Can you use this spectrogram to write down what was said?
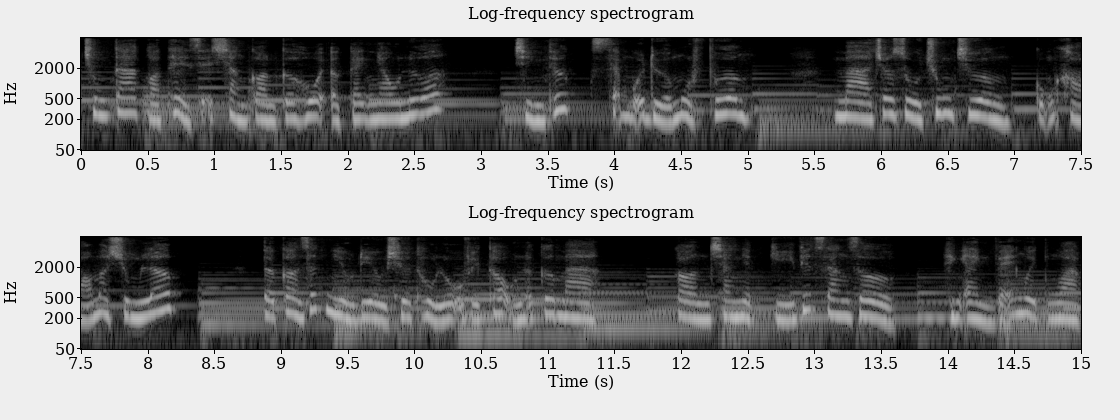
chúng ta có thể sẽ chẳng còn cơ hội ở cạnh nhau nữa. Chính thức sẽ mỗi đứa một phương. Mà cho dù chung trường, cũng khó mà chung lớp. Tớ còn rất nhiều điều chưa thổ lộ với cậu nữa cơ mà. Còn trang nhật ký viết giang dở, hình ảnh vẽ nguệch ngoạc,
